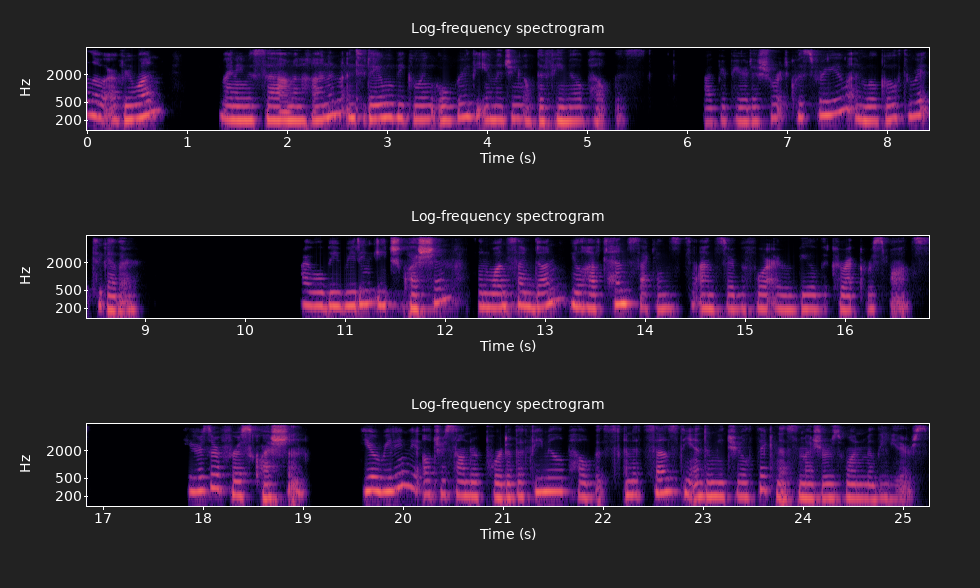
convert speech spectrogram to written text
Hello everyone, my name is Salama Al Ghanim and today we'll be going over the imaging of the female pelvis. I prepared a short quiz for you and we'll go through it together. I will be reading each question and once I'm done, you'll have 10 seconds to answer before I reveal the correct response. Here's our first question. You're reading the ultrasound report of a female pelvis and it says the endometrial thickness measures 1 millimeters.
